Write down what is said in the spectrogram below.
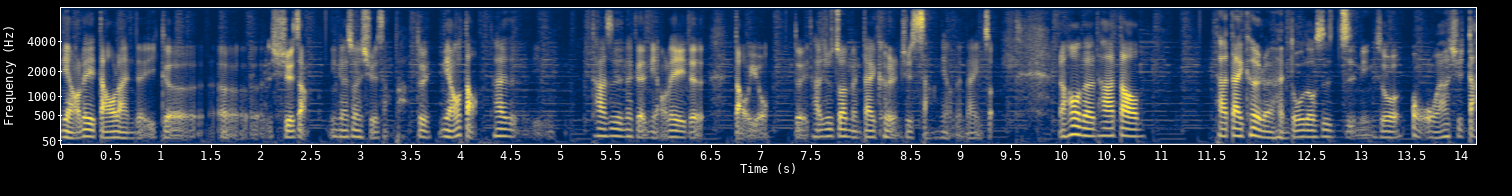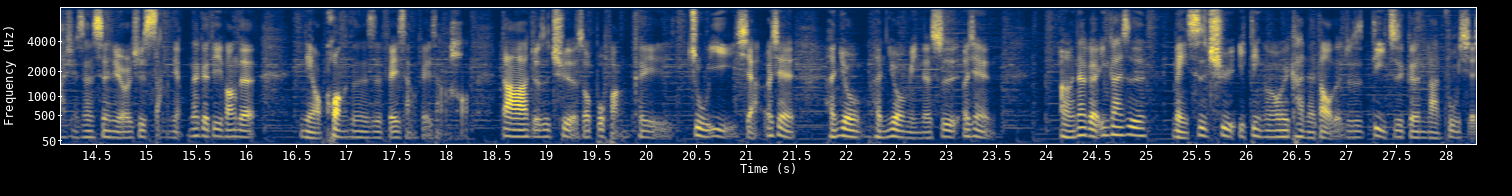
鸟类导览的一个呃学长，应该算学长吧？对，鸟导他。他是那个鸟类的导游，对，他就专门带客人去赏鸟的那一种。然后呢，他到他带客人很多都是指明说，哦，我要去大雪山森林游去赏鸟，那个地方的鸟况真的是非常非常好。大家就是去的时候不妨可以注意一下，而且很有很有名的是，而且呃，那个应该是每次去一定都会看得到的，就是地质跟蓝腹鷴，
